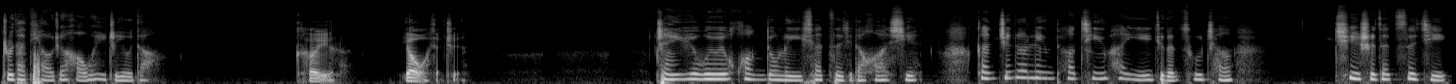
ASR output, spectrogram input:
助他调整好位置，又道：“可以了，要往下沉。”陈玉微微晃动了一下自己的花穴，感觉那令他期盼已久的粗长，却是在自己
